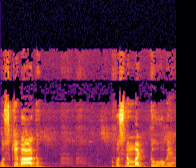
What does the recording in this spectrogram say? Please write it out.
उसके बाद बुश नंबर टू हो गया।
